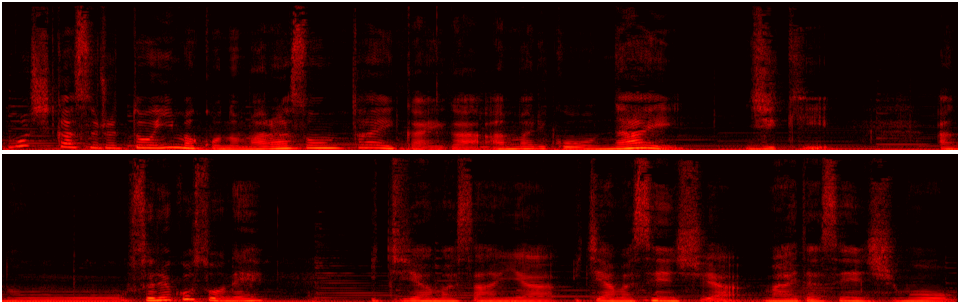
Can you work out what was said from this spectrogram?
もしかすると今このマラソン大会があんまりこうない時期、あのー、それこそね一山さんや一山選手や前田選手も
